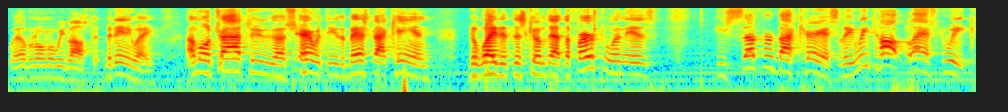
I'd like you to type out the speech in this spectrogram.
Well, normally we lost it. But anyway, I'm going to try to uh, share with you the best I can the way that this comes out. The first one is he suffered vicariously. We talked last week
